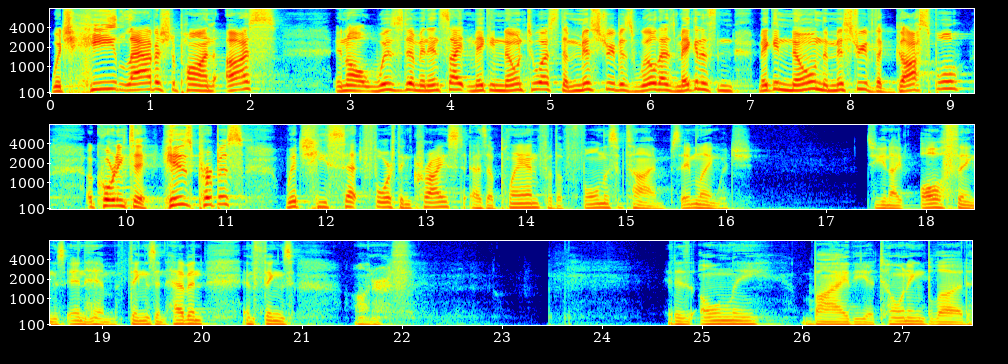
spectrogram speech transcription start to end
which He lavished upon us in all wisdom and insight, making known to us the mystery of His will that is making us making known the mystery of the gospel according to His purpose which he set forth in Christ as a plan for the fullness of time. Same language. To unite all things in him, things in heaven and things on earth. It is only by the atoning blood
